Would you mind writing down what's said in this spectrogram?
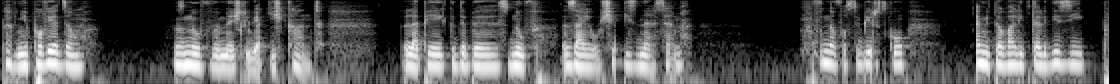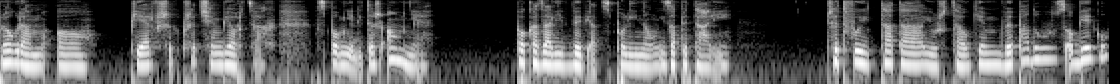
pewnie powiedzą. Znów wymyślił jakiś kant. Lepiej, gdyby znów zajął się biznesem. W Nowosybirsku emitowali w telewizji program o pierwszych przedsiębiorcach. Wspomnieli też o mnie. Pokazali wywiad z Poliną i zapytali: Czy twój tata już całkiem wypadł z obiegu?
